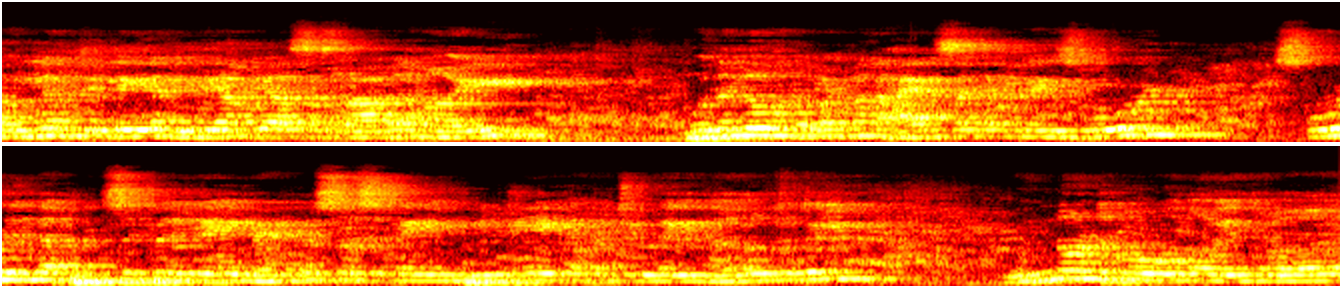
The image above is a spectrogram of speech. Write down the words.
കൊല്ലം ജില്ലയിലെ വിദ്യാഭ്യാസ സ്ഥാപനമായി Punalur government higher secondary school സ്കൂളിന്റെ പ്രിൻസിപ്പലിന്റെയും ഹെഡ്മിസ്ട്രസിന്റെയും പി ടി എ കമ്മിറ്റിയുടെയും നേതൃത്വത്തിൽ മുന്നോട്ട് പോകുന്നു എന്നുള്ളത്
